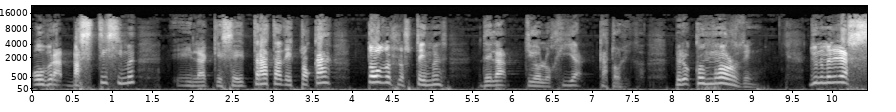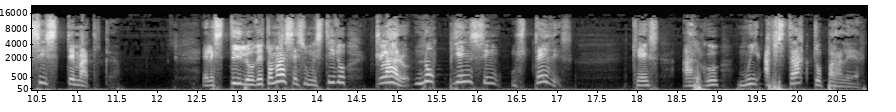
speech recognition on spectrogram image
obra vastísima en la que se trata de tocar todos los temas de la teología católica, pero con orden, de una manera sistemática. El estilo de Tomás es un estilo claro, no piensen ustedes que es algo muy abstracto para leer.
